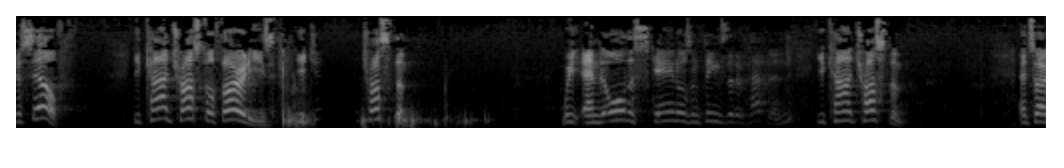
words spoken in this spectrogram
Yourself. You can't trust authorities. You just trust them. We, and all the scandals and things that have happened, you can't trust them. And so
